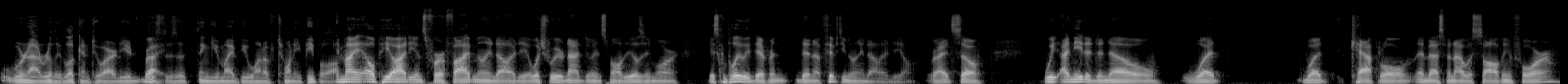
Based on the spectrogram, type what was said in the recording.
we're not really looking too hard you Right. this is a thing you might be one of 20 people off in my LP audience for a $5 million deal, which we were not doing small deals anymore, is completely different than a $50 million deal, right? So we I needed to know what what capital investment I was solving for.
